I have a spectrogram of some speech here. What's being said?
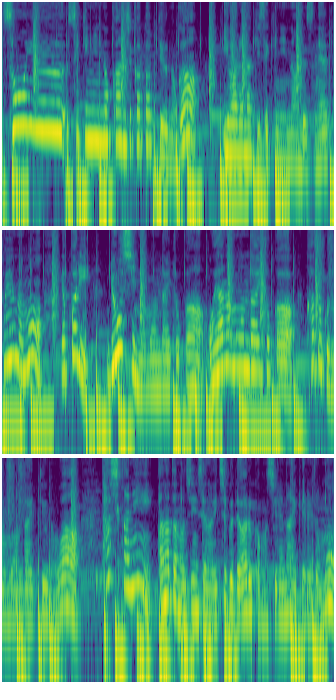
そういう責任の感じ方っていうのが言われなき責任なんですね。というのもやっぱり両親の問題とか親の問題とか家族の問題っていうのは確かにあなたの人生の一部であるかもしれないけれども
